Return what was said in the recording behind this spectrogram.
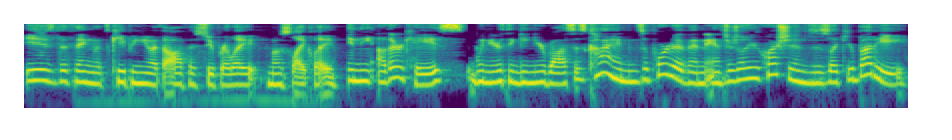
is the thing that's keeping you at the office super late, most likely. In the other case, when you're thinking your boss is kind and supportive and answers all your questions, is like your buddy.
